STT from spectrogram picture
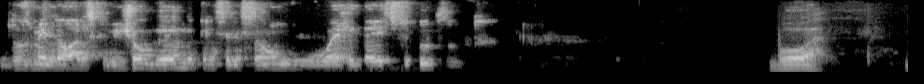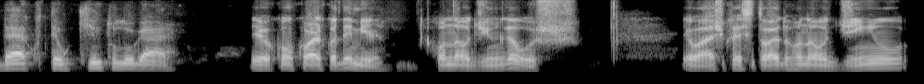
dos melhores que vi jogando pela seleção, o R10 fica em quinto. Boa. Deco, teu quinto lugar. Eu concordo com o Ademir. Ronaldinho Gaúcho. Eu acho que a história do Ronaldinho,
